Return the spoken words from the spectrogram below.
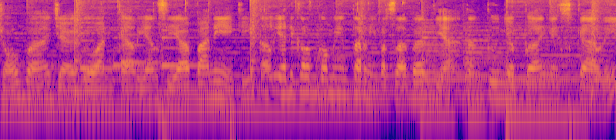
Coba jagoan kalian siapa nih? Kita lihat di kolom komentar nih persahabat ya. Tentunya banyak sekali.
